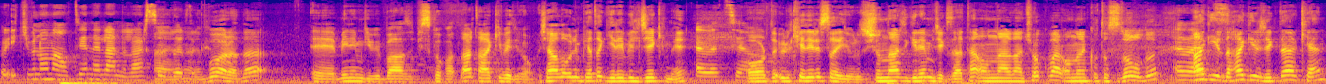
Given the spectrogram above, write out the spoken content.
Böyle 2016'ya neler neler sığdırdık. Bu arada e, benim gibi bazı psikopatlar takip ediyor. Çağla Olimpiyata girebilecek mi? Evet ya. Orada ülkeleri sayıyoruz. Şunlar giremeyecek zaten. Onlardan çok var. Onların kotası da oldu. Evet. Ha girdi ha girecek derken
